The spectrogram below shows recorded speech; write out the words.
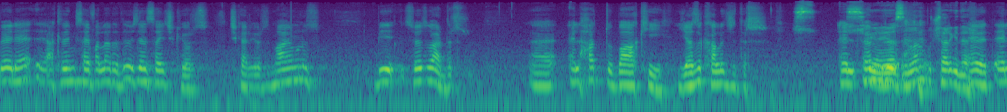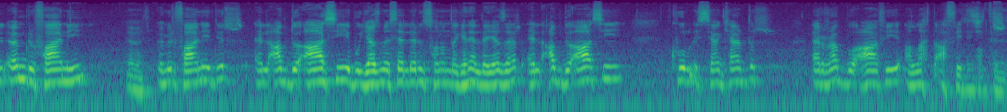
böyle e, akademik sayfalarda da özel sayı çıkıyoruz, çıkarıyoruz. Malumunuz bir söz vardır. E, El hattu baki, yazı kalıcıdır. El Suya yazılan uçar gider. Evet, el ömrü fani, Evet. ömür fanidir. El abdu asi bu yaz meselelerin sonunda genelde yazar. El abdu asi kul isyankardır. Er rabbu afi Allah da affedicidir. Aferin.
